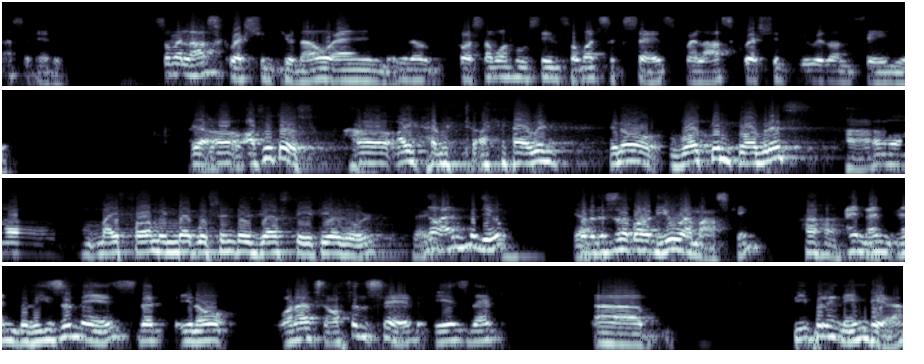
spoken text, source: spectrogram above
Fascinating. So my last question to you now, and you know, for someone who's seen so much success, my last question to you is on failure. Yeah, uh, Ashutosh, uh, I haven't, I haven't, you know, work in progress. Uh, my firm India Quotient is just eight years old. Right? no, I'm with you. Yeah. But this is about you. I'm asking, Haha. and and and the reason is that you know what I've often said is that uh, people in India,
